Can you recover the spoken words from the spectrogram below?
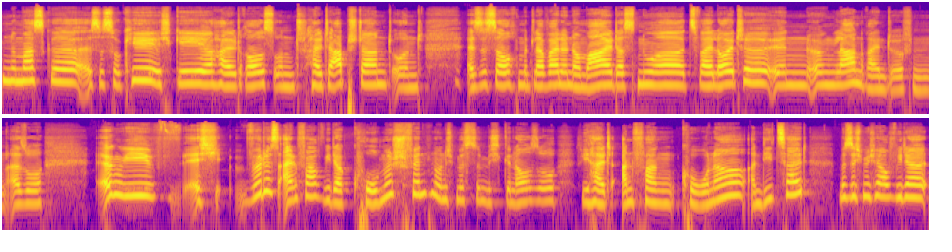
eine Maske, es ist okay. Ich gehe halt raus und halte Abstand. Und es ist auch mittlerweile normal, dass nur zwei Leute in irgendeinen Laden rein dürfen. Also, irgendwie, ich würde es einfach wieder komisch finden und ich müsste mich genauso wie halt Anfang Corona an die Zeit, müsste ich mich auch wieder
